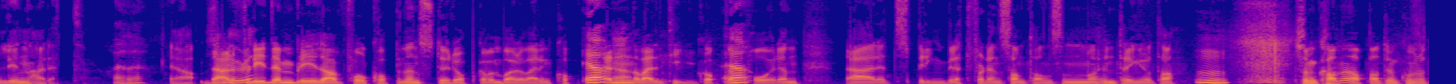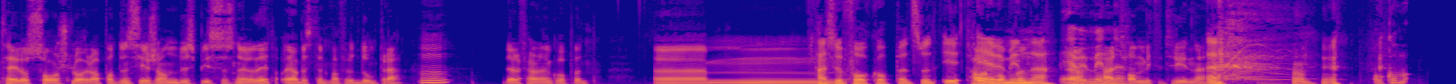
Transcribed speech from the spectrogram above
Linn har rett. Er? Ja, det er fordi den blir, da får koppen en større oppgave enn bare å være en kopp. Ja. Enn å være en tiggekopp. Den Ja. får en, det er et springbrett for den samtalen som hun trenger å ta. Mm. Som kan hende at hun konfronterer og så slår opp. At hun sier sånn Du spiser snørret ditt, og jeg har bestemt meg for å dumpe deg. Mm. Derfor har den koppen. Um, Her skal du få koppen som et evig minne. Ja, her, ta den midt i trynet.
